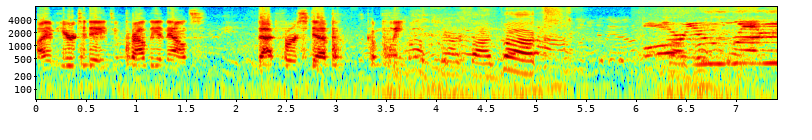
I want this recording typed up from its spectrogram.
I am here today to proudly announce that first step complete. Five bucks. Are you ready?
